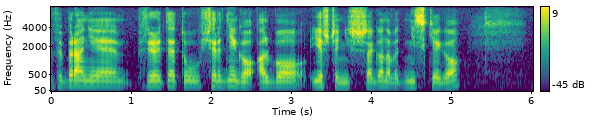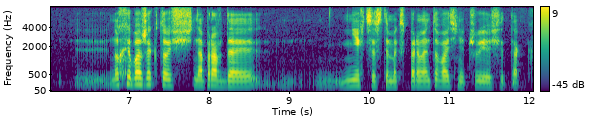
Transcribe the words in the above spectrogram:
wybranie priorytetu średniego albo jeszcze niższego, nawet niskiego. Yy, No chyba, że ktoś naprawdę nie chce z tym eksperymentować, nie czuje się tak.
